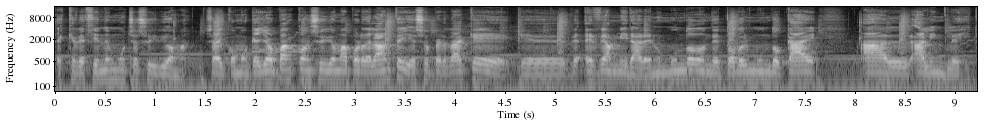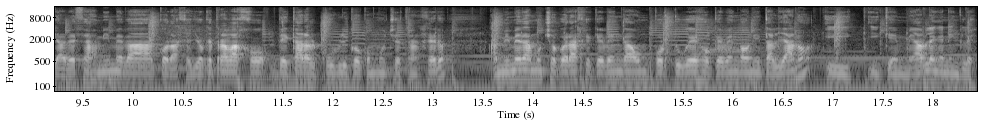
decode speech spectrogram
es que defienden mucho su idioma. O sea, como que ellos van con su idioma por delante y eso es verdad que, que es de admirar en un mundo donde todo el mundo cae al, inglés y que a veces a mí me da coraje. Yo que trabajo de cara al público con muchos extranjeros, a mí me da mucho coraje que venga un portugués o que venga un italiano y, que me hablen en inglés.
